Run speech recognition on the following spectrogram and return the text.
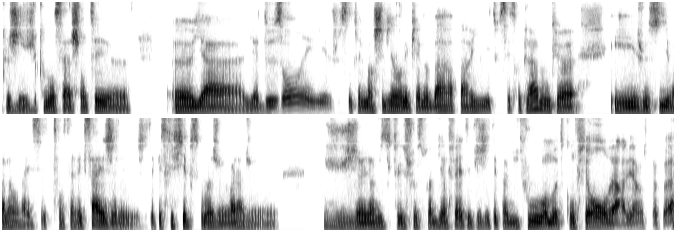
que j'ai, commencé à chanter. Euh, euh, il, y a, deux ans et je sais qu'elle marchait bien dans les pianos bars à Paris et tous ces trucs là donc euh, et je me suis dit voilà on va essayer de tenter avec ça et j'étais pétrifié parce que moi voilà j'avais envie que les choses soient bien faites et puis j'étais pas du tout en mode confiant, on verra bien, je sais pas quoi.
